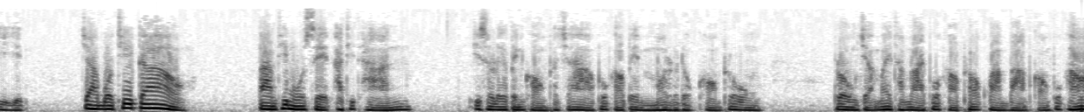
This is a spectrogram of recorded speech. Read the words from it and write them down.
อียิปต์จากบทที่เก้าตามที่โมเสสอธิษฐาน อิสราเอลเป็นของพระเจ้า พวกเขาเป็นมรดกของพระองค์ พระองค์จะไม่ทำลายพวกเขาเพราะความบาปของพวกเขา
